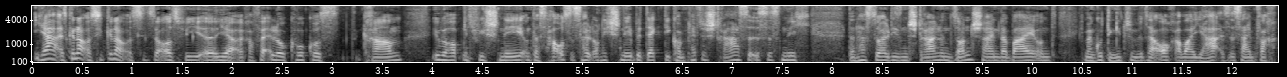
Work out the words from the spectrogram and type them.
Ja, es genau, es sieht genau, es sieht so aus wie äh, ja Raffaello Kokos Kram, überhaupt nicht wie Schnee. Und das Haus ist halt auch nicht schneebedeckt, die komplette Straße ist es nicht. Dann hast du halt diesen strahlenden Sonnenschein dabei. Und ich meine gut, den gibt's im Winter auch, aber ja, es ist einfach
